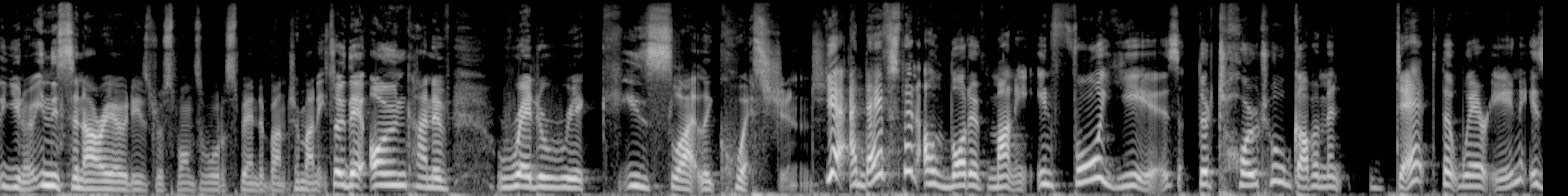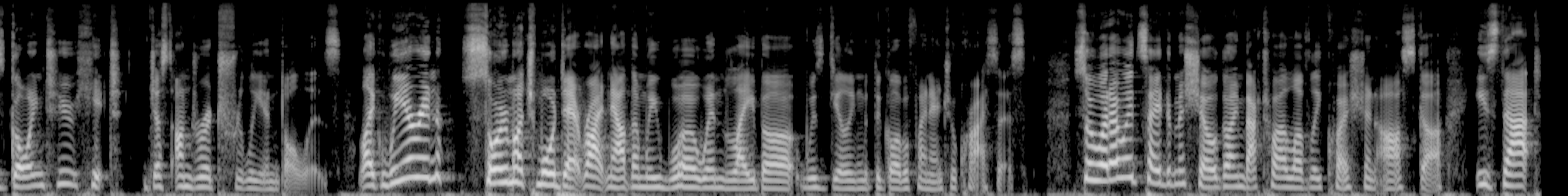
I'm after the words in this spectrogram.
you know, in this scenario, it is responsible to spend a bunch of money. So their own kind of rhetoric is slightly questioned. Yeah, and they've spent a lot of money. In four years, the total government debt that we're in is going to hit just under a trillion dollars. Like, we are in so much more debt right now than we were when Labour was dealing with the global financial crisis. So, what I would say to Michelle, going back to our lovely question asker, is that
